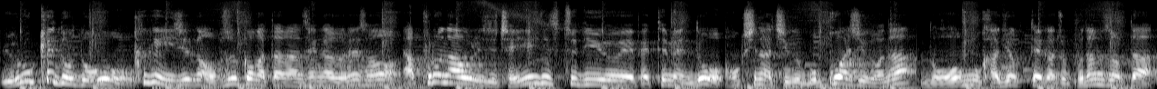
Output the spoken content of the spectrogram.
이렇게 둬도 크게 이질감 없을 것 같다는 생각을 해서 앞으로 나올 이제 JND 스튜디오의 배트맨도 혹시나 지금 못 구하시거나 너무 가격대가 좀 부담스럽다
